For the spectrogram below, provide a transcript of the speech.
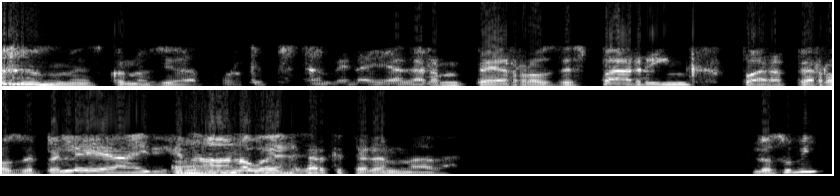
es conocida porque pues también ahí agarran perros de sparring para perros de pelea y dije, no, Ah. no voy a dejar que te hagan nada. Lo subí.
